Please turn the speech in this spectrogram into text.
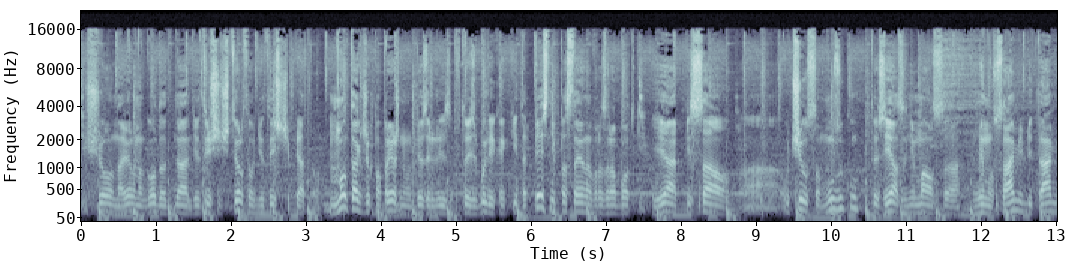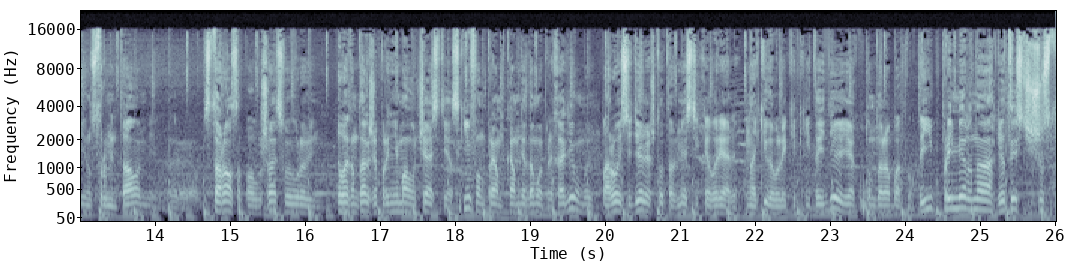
еще, наверное, года до 2004-2005. Но также по-прежнему без релизов. То есть были какие-то песни постоянно в разработке. Я писал, а, учился музыку, то есть я занимался минусами, битами, инструменталами, старался повышать свой уровень. В этом также принимал участие Скиф, он прям ко мне домой приходил, мы порой сидели, что-то вместе ковыряли, накидывали какие-то идеи, я потом дорабатывал. И примерно к 2006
